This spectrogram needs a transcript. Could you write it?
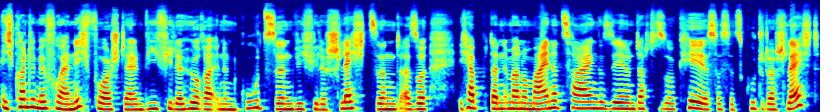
ich konnte mir vorher nicht vorstellen, wie viele HörerInnen gut sind, wie viele schlecht sind. Also ich habe dann immer nur meine Zahlen gesehen und dachte so, okay, ist das jetzt gut oder schlecht?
